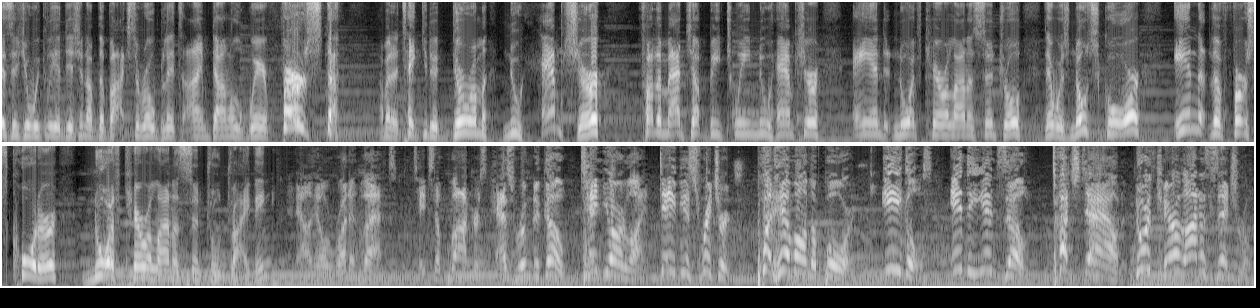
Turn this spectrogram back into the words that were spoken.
This is your weekly edition of the Box to Row Blitz. I'm Donal Ware. First, I'm going to take you to Durham, New Hampshire for the matchup between New Hampshire and North Carolina Central. There was no score in the first quarter. North Carolina Central driving. And now he'll run it left. Takes some blockers. Has room to go. 10 yard line. Davius Richards. Put him on the board. Eagles in the end zone. Touchdown. North Carolina Central.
